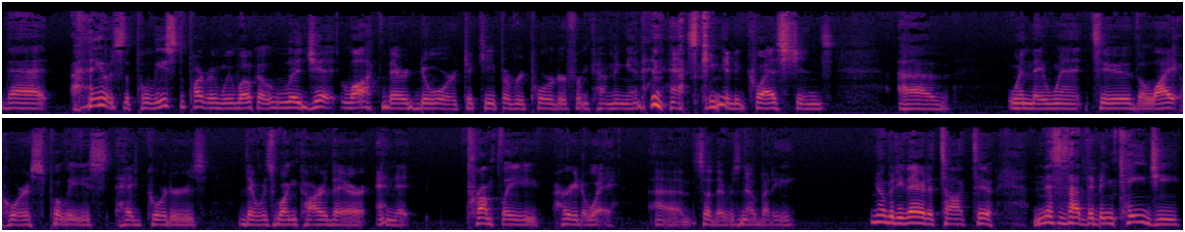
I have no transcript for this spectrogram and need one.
that I think it was the police department we woke up legit locked their door to keep a reporter from coming in and asking any questions. Uh, when they went to the Light Horse Police headquarters, there was one car there, and it promptly hurried away. Um, so there was nobody, nobody there to talk to. And this is how they've been cagey,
